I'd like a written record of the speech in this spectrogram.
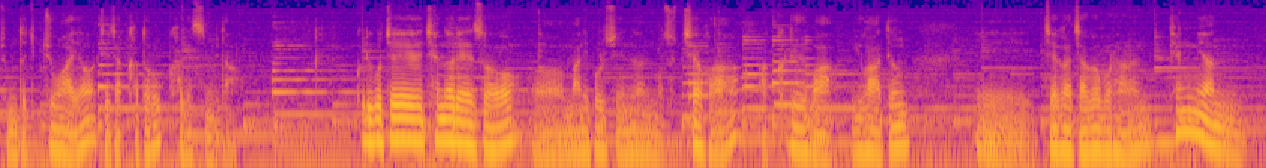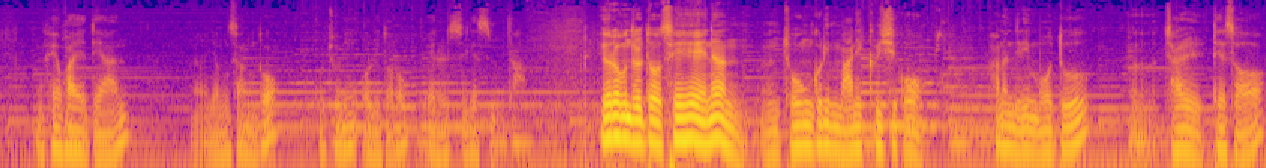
좀 더 집중하여 제작하도록 하겠습니다. 그리고 제 채널에서 어, 많이 볼 수 있는 뭐 수채화, 아크릴화, 유화 등 제가 작업을 하는 평면 회화에 대한 어, 영상도 꾸준히 올리도록 애를 쓰겠습니다. 여러분들도 새해에는 좋은 그림 많이 그리시고 하는 일이 모두 어, 잘 돼서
